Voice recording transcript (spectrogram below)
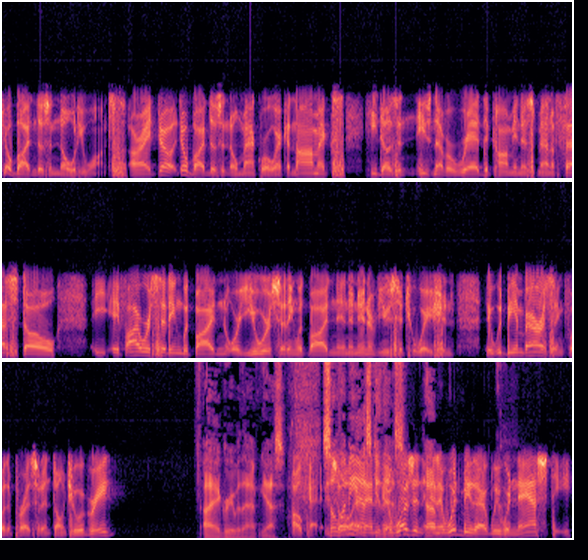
Joe Biden doesn't know what he wants. All right, Joe, Joe Biden doesn't know macroeconomics. He doesn't. He's never read the Communist Manifesto. If I were sitting with Biden, or you were sitting with Biden in an interview situation, it would be embarrassing for the president. Don't you agree? I agree with that. Yes. Okay. So, so let me ask and, you this: It wasn't, um, and it wouldn't be that we were nasty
